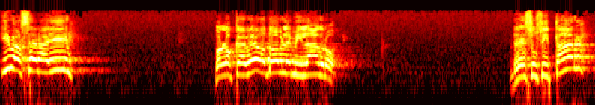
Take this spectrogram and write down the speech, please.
iba a ser ahí, por lo que veo, doble milagro. Resucitar,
